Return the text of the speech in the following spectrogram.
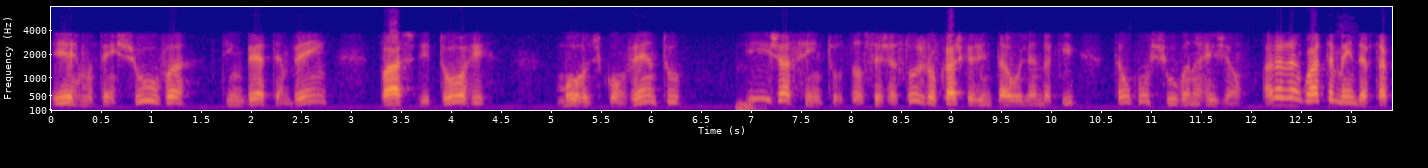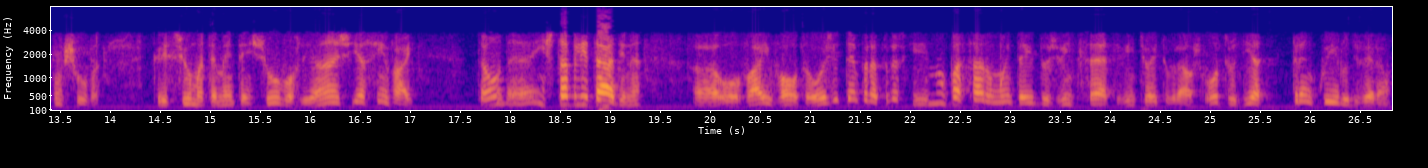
Ermo tem chuva. Timbé também. Passo de Torre. Morro de Convento. Hum. E Jacinto. Ou seja, todos os locais que a gente está olhando aqui estão com chuva na região. Araranguá também deve estar com chuva. Criciúma também tem chuva, Orleans e assim vai. Então, é instabilidade, né? Uh, ou vai e volta. Hoje temperaturas que não passaram muito aí dos 27, 28 graus. Outro dia tranquilo de verão.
